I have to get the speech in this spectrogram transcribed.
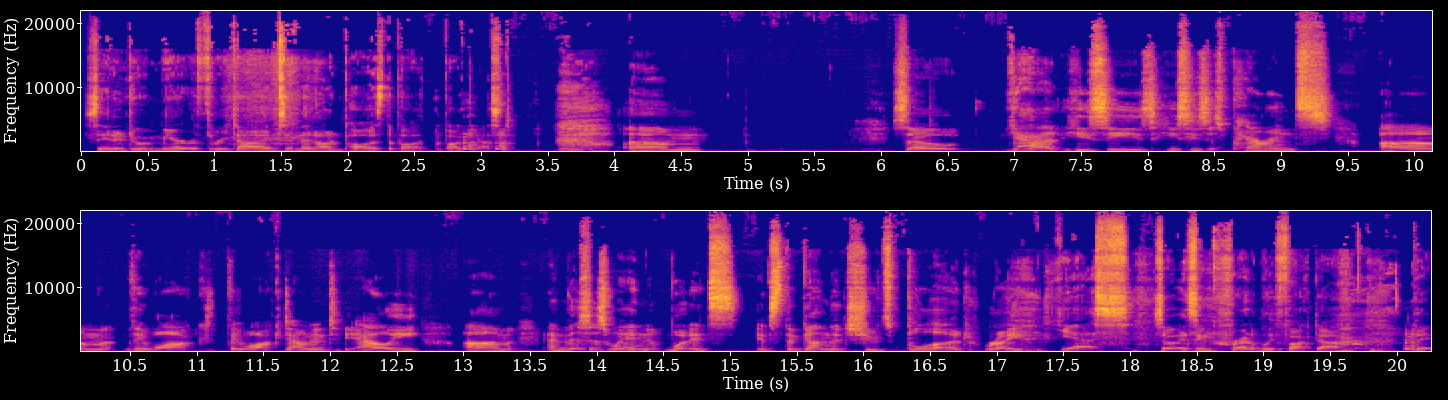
say it into a mirror three times and then unpause the, pod, the podcast. um so yeah he sees he sees his parents um they walk they walk down into the alley um and this is when what it's it's the gun that shoots blood right Yes. So it's incredibly fucked up. they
